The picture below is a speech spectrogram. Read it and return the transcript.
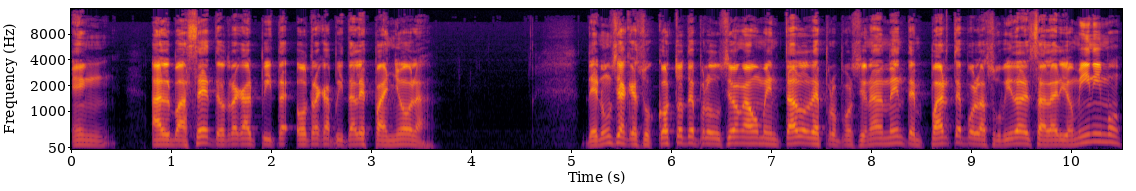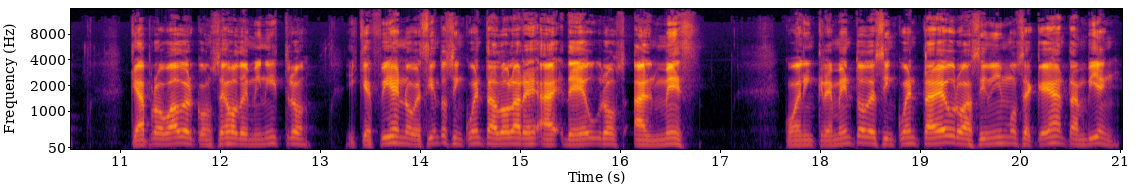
en Albacete, otra, otra capital española. Denuncia que sus costos de producción han aumentado desproporcionalmente, en parte por la subida del salario mínimo que ha aprobado el Consejo de Ministros y que fija en 950 dólares de euros al mes con el incremento de 50 euros, asimismo se quejan también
